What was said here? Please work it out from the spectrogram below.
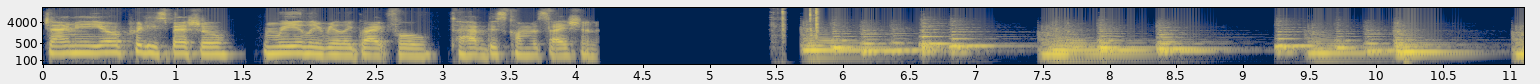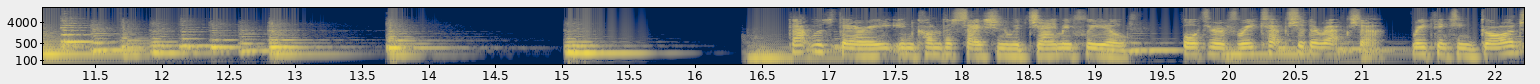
Jamie, you're pretty special. I'm really, really grateful to have this conversation. That was Berry in conversation with Jamie Wheal, author of Recapture the Rapture Rethinking God,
